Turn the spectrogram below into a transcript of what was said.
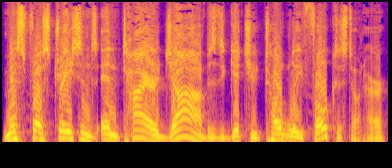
Miss Frustration's entire job is to get you totally focused on her,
